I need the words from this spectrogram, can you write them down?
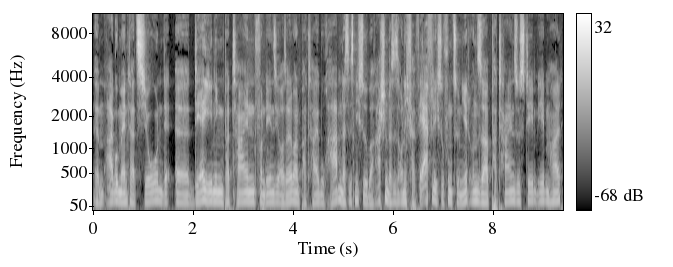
ähm, Argumentation de, äh, derjenigen Parteien, von denen sie auch selber ein Parteibuch haben. Das ist nicht so überraschend, das ist auch nicht verwerflich, so funktioniert unser Parteiensystem eben halt.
